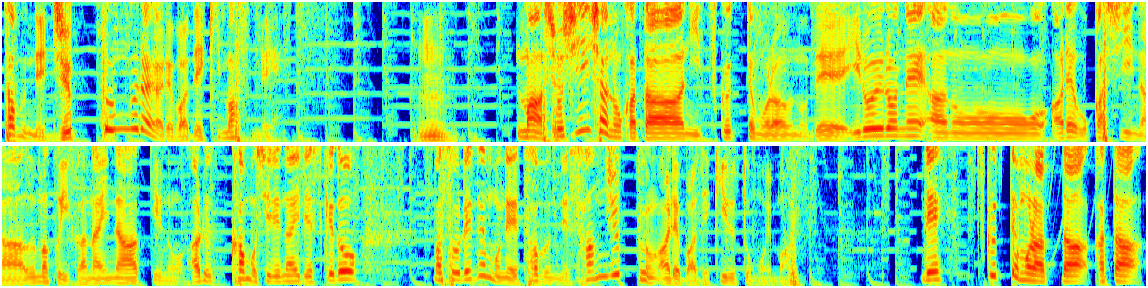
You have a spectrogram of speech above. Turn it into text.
多分ね10分ぐらいあればできますね。うん。まあ初心者の方に作ってもらうのでいろいろね、あのー、あれおかしいなうまくいかないなっていうのあるかもしれないですけど、まあ、それでもね多分ね30分あればできると思います。で作ってもらった方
